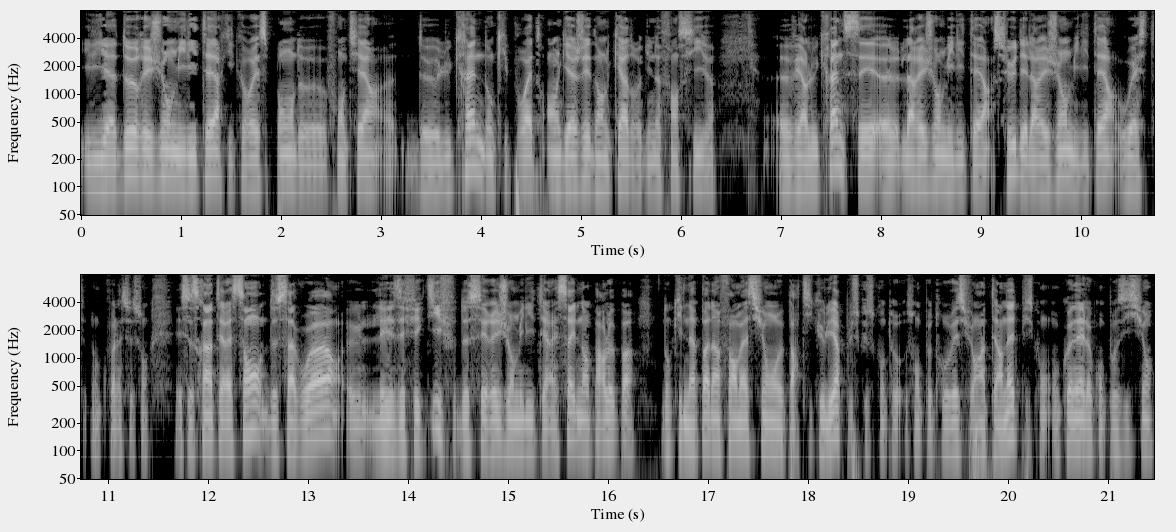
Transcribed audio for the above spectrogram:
il y a deux régions militaires qui correspondent aux frontières de l'Ukraine, donc qui pourraient être engagées dans le cadre d'une offensive vers l'Ukraine, c'est euh, la région militaire sud et la région militaire ouest. Donc voilà, ce sont. Et ce serait intéressant de savoir euh, les effectifs de ces régions militaires. Et ça, il n'en parle pas. Donc il n'a pas d'informations particulières, plus que ce qu'on peut trouver sur Internet, puisqu'on connaît la composition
